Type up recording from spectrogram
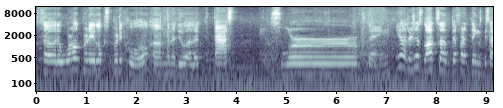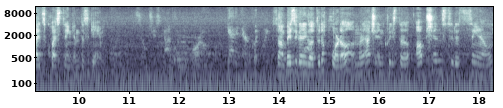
So the world pretty looks pretty cool. I'm gonna do a like fast swerve thing. Yeah, there's just lots of different things besides questing in this game. So I'm basically going to go to the portal. I'm going to actually increase the options to the sound.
